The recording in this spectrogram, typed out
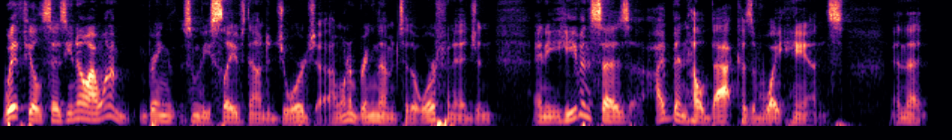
Whitefield says, you know, I want to bring some of these slaves down to Georgia. I want to bring them to the orphanage. And, and he, he even says, I've been held back because of white hands and that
